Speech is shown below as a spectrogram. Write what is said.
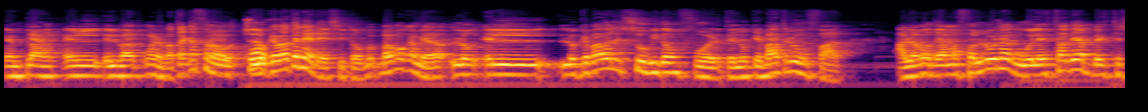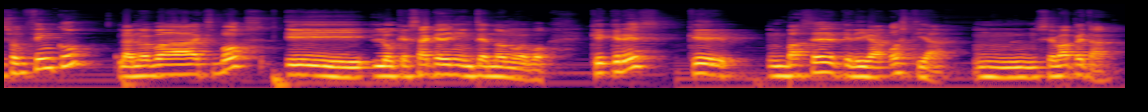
En plan, el, bueno, el batacazo no, lo que va a tener éxito. Vamos a cambiar. Lo, el- lo que va a dar el subidón fuerte, lo que va a triunfar. Hablamos de Amazon Luna, Google Stadia, PlayStation 5, la nueva Xbox y lo que saque de Nintendo nuevo. ¿Qué crees que va a ser que diga, hostia, mm, se va a petar?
